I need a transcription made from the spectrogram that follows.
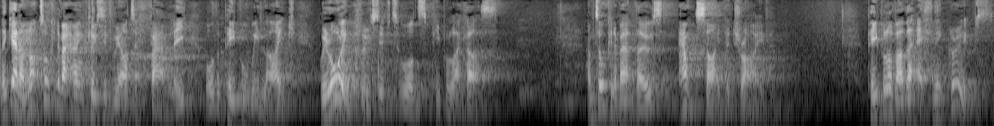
And again, I'm not talking about how inclusive we are to family or the people we like. We're all inclusive towards people like us. I'm talking about those outside the tribe. People of other ethnic groups.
